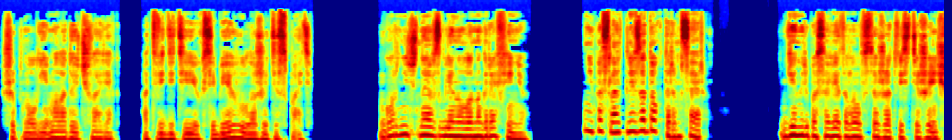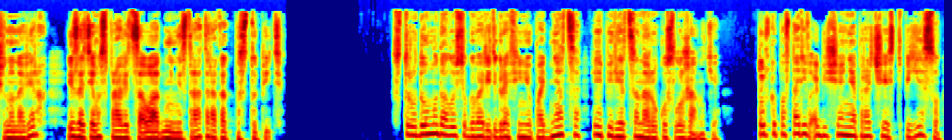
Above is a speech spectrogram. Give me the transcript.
шепнул ей молодой человек. Отведите ее к себе и уложите спать. Горничная взглянула на графиню. «Не послать ли за доктором, сэр?» Генри посоветовал все же отвезти женщину наверх и затем справиться у администратора, как поступить. С трудом удалось уговорить графиню подняться и опереться на руку служанки. Только повторив обещание прочесть пьесу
